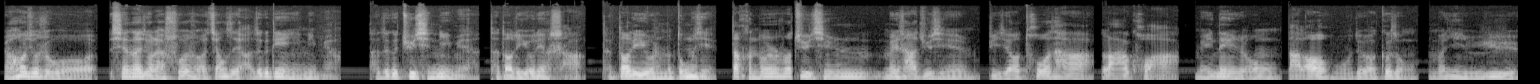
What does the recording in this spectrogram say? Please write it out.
然后就是我现在就来说一说姜子牙这个电影里面，它这个剧情里面它到底有点啥？它到底有什么东西？但很多人说剧情没啥剧情，比较拖沓、拉垮、没内容、打老虎，对吧？各种什么隐喻，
